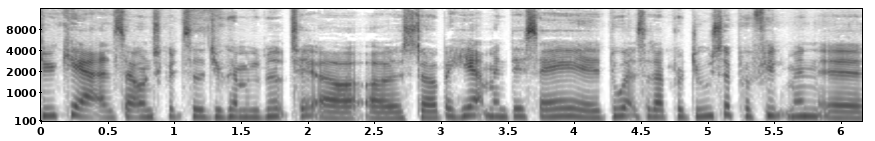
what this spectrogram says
Dykær, altså undskyld Side Dykær, man er nødt til at, at stoppe her, men det sagde øh, du altså, der er producer på filmen uh,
